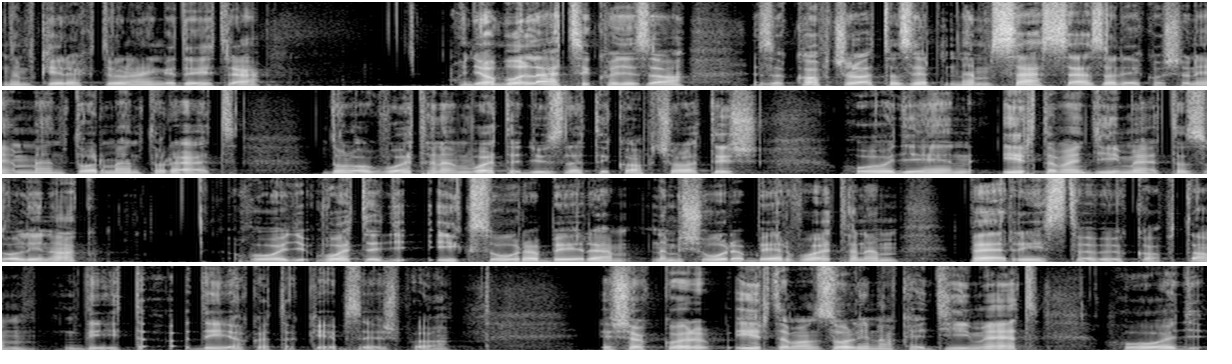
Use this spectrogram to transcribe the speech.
nem kérek tőle engedélyt rá, hogy abból látszik, hogy ez a, ez a kapcsolat azért nem százszázalékosan ilyen mentor-mentorált dolog volt, hanem volt egy üzleti kapcsolat is, hogy én írtam egy e-mailt a Zolinak, hogy volt egy X órabérem, nem is órabér volt, hanem per résztvevő kaptam díjt, díjakat a képzésből. És akkor írtam a Zolinak egy e-mailt, hogy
